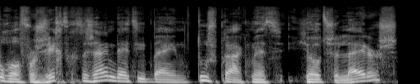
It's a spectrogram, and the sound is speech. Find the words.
toch wel voorzichtig te zijn. Deed hij bij een toespraak met Joodse leiders.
